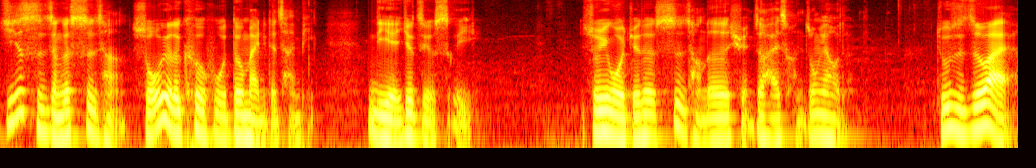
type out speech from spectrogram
即使整个市场所有的客户都买你的产品，你也就只有十个亿。所以我觉得市场的选择还是很重要的。除此之外，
